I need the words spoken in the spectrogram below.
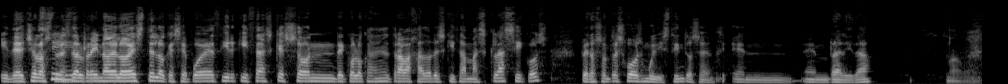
y de hecho los Sí. tres del Reino del Oeste lo que se puede decir quizás es que son de colocación de trabajadores quizá más clásicos, pero son tres juegos muy distintos en, en- en realidad. no, bueno.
